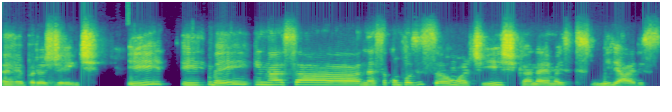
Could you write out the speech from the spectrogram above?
é, para a gente, e, e também nessa, nessa composição artística, né, mas milhares,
